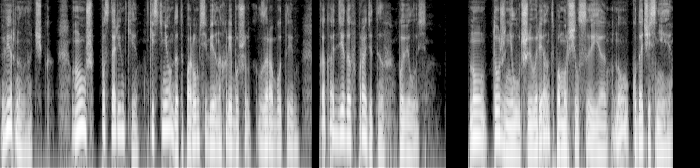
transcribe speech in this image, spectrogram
Верно, внучек. Мы уж по старинке кистенем да топором себе на хлебушек заработаем, как от дедов-прадедов повелось. Ну, тоже не лучший вариант, поморщился я, ну, куда честнее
